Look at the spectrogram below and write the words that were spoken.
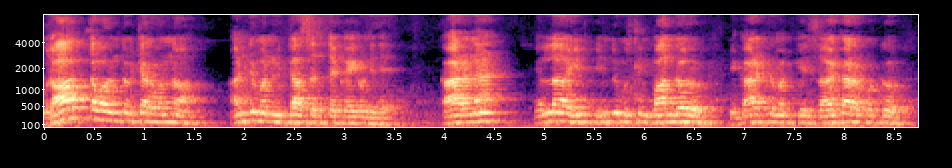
ಉದಾತ್ತವಾದಂಥ ವಿಚಾರವನ್ನು ಅಂಜುಮನ್ ವಿದ್ಯಾಸಂಸ್ಥೆ ಕೈಗೊಂಡಿದೆ. ಕಾರಣ ಎಲ್ಲ ಹಿಂದೂ, ಮುಸ್ಲಿಂ ಬಾಂಧವರು ಈ ಕಾರ್ಯಕ್ರಮಕ್ಕೆ ಸಹಕಾರ ಕೊಟ್ಟು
